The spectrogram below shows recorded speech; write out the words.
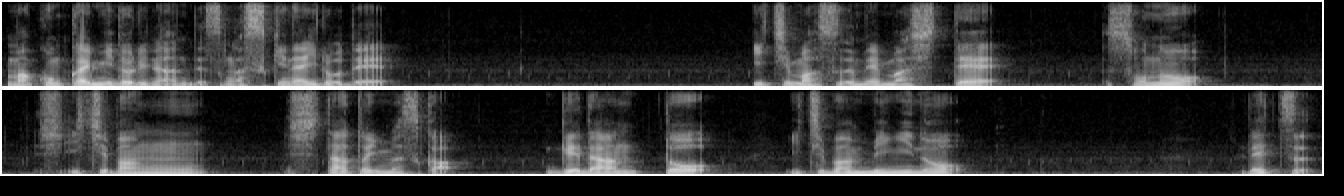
まあ、今回緑なんですが、好きな色で1マス埋めまして、その一番下といいますか、下段と一番右の列、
